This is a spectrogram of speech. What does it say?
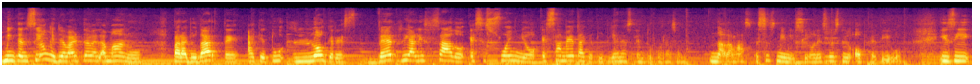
mi intención es llevarte de la mano para ayudarte a que tú logres ver realizado ese sueño, esa meta que tú tienes en tu corazón. Nada más. Esa es mi misión, ese es mi objetivo. Y si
